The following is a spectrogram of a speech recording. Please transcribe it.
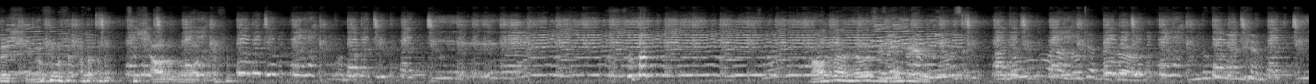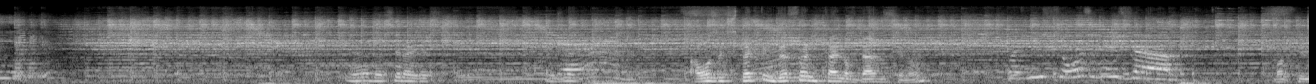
Fish, you know? Fish out of the water. How the hell is he Make the moving? I don't even want to look at the girl. Yeah, that's it, I guess. I was expecting different kind of dance, you know? But he shows his uh, But he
